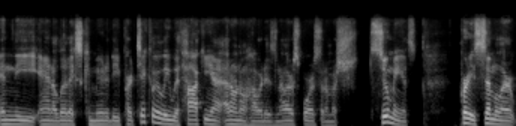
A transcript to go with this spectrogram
in the analytics community, particularly with hockey, I don't know how it is in other sports, but I'm assuming it's pretty similar.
